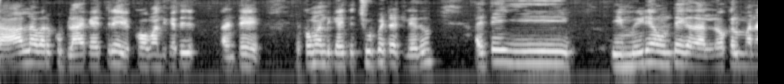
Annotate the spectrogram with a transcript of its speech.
చాలా వరకు బ్లాక్ అయితే ఎక్కువ మందికి అయితే అంటే ఎక్కువ మందికి అయితే చూపెట్టట్లేదు. అయితే ఈ ఈ మీడియా ఉంటాయి కదా లోకల్ మన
